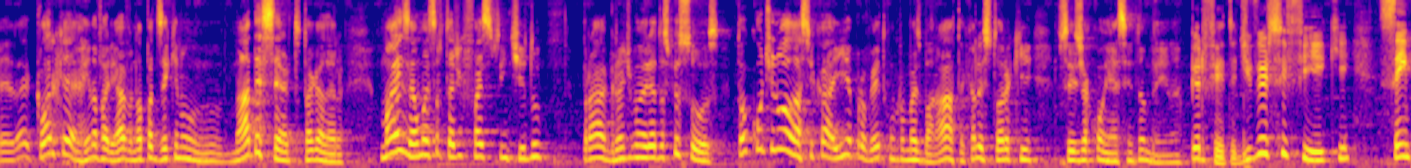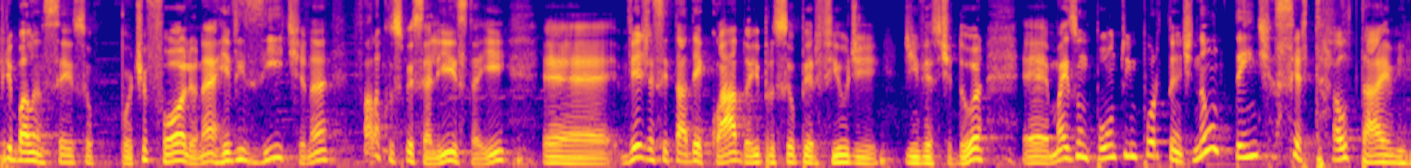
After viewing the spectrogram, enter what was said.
é, é, claro que é renda variável, não dá para dizer que não, nada é certo, tá, galera? Mas é uma estratégia que faz sentido para a grande maioria das pessoas. Então continua lá, se cair, aproveita, compra mais barato, aquela história que vocês já conhecem também, né? Perfeito. Diversifique, sempre balanceie o seu portfólio, né? Revisite, né? Fala com o especialista aí, é, veja se está adequado aí para o seu perfil de, de investidor. É, mas um ponto importante, não tente acertar o timing,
